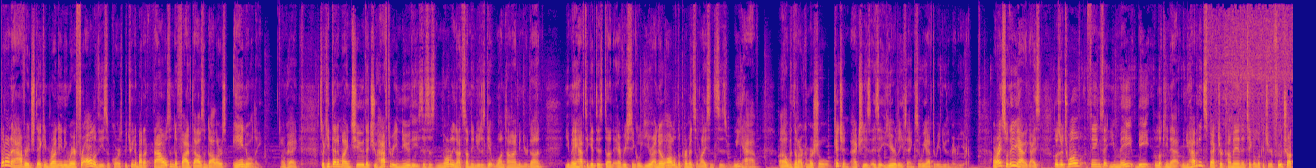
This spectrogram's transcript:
But on average, they can run anywhere for all of these, of course, between about a thousand to five thousand dollars annually. Okay, so keep that in mind too. That you have to renew these. This is normally not something you just get one time and you're done. You may have to get this done every single year. I know all of the permits and licenses we have uh, within our commercial kitchen actually is, is a yearly thing, so we have to renew them every year. All right, so there you have it, guys. Those are 12 things that you may be looking at when you have an inspector come in and take a look at your food truck.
